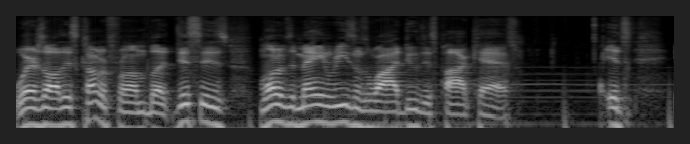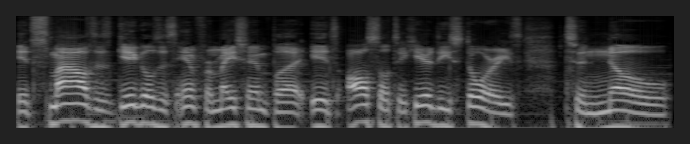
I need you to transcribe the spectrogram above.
where's all this coming from? But this is one of the main reasons why I do this podcast. It's it's smiles, it's giggles, it's information, but it's also to hear these stories to know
